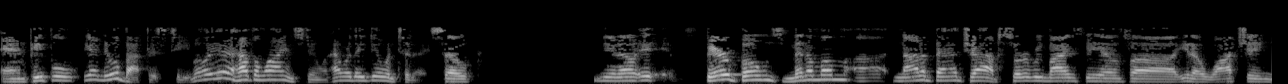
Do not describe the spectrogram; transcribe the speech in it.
and people, yeah, knew about this team. Oh yeah, how the Lions doing? How are they doing today? So, you know, it, bare bones minimum, uh, not a bad job. Sort of reminds me of, uh, you know, watching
